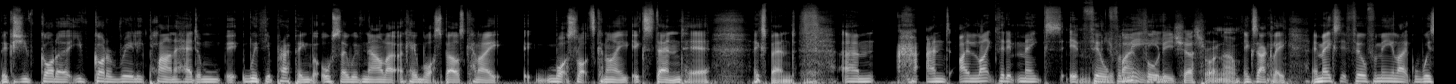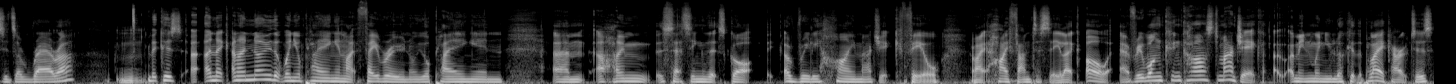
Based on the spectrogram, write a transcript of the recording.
because you've got to you've got to really plan ahead and eh, with your prepping, but also with now like okay, what spells can I what slots can I extend here, expend, um, and I like that it makes it feel You're for playing me 4D chess right now. exactly. It makes it feel for me like wizards are rarer. Because uh, and like, and I know that when you're playing in like Faerun or you're playing in um, a home setting that's got a really high magic feel, right, high fantasy, like oh everyone can cast magic. I mean, when you look at the player characters,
